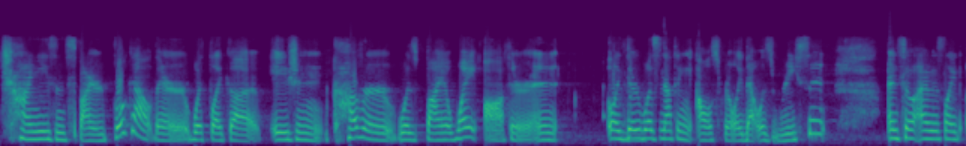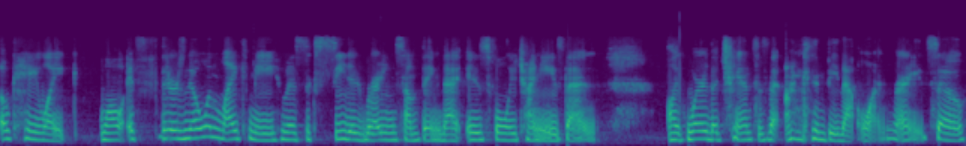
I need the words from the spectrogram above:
Chinese inspired book out there with like a Asian cover was by a white author and like there was nothing else really that was recent. And so I was like, okay, like well, if there's no one like me who has succeeded writing something that is fully Chinese, then like what are the chances that I'm going to be that one, right? So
